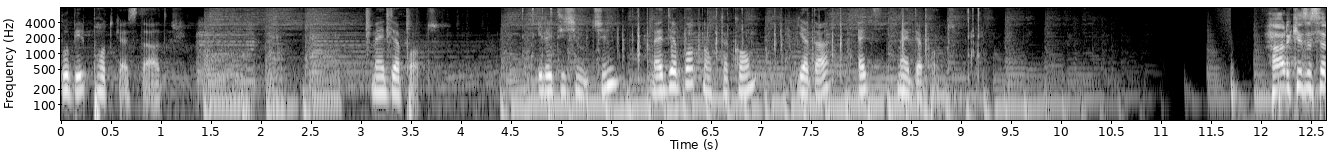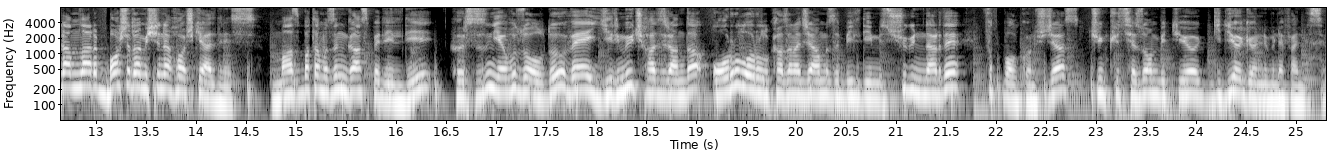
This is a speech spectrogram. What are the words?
bu bir podcast dahadır. Mediapod. İletişim için mediapod.com ya da @mediapod. Herkese selamlar. Boş Adam işine hoş geldiniz. Mazbatamızın gasp edildiği, hırsızın Yavuz olduğu ve 23 Haziran'da orul orul kazanacağımızı bildiğimiz şu günlerde futbol konuşacağız. Çünkü sezon bitiyor, gidiyor gönlümün efendisi.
